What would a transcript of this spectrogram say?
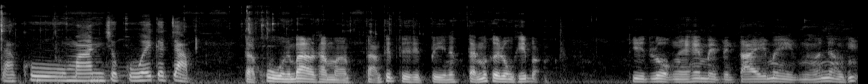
สาคูมันชะกล้วยกระจับ แต่คู่ในบ้านเราทำมาสามสิบสี่สิบปีนะแต่ไม่เคยลงคลิปอะที่โรคไงให้ไม่เป็นไตไม่เหมือนอย่างนี้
